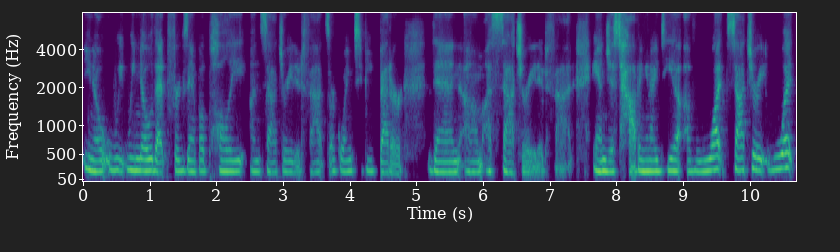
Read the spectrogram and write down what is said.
you know we, we know that for example polyunsaturated fats are going to be better than um, a saturated fat. And just having an idea of what saturate what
